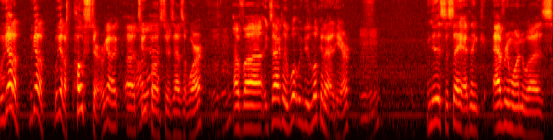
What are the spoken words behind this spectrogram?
We got a we got a we got a poster. We got uh, Oh, two yeah. posters, as it were, Mm-hmm. of uh, exactly what we'd be looking at here. Mm-hmm. Needless to say, I think everyone was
